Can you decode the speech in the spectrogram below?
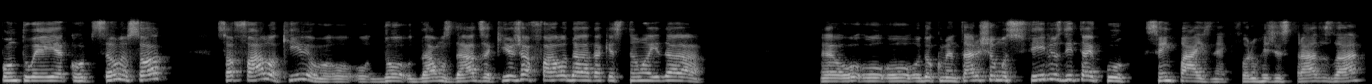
pontuei a corrupção, eu só só falo aqui, eu, eu, eu, dar uns dados aqui, eu já falo da, da questão aí da, é, o, o, o, documentário chama Os Filhos de Itaipu, sem pais, né, que foram registrados lá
